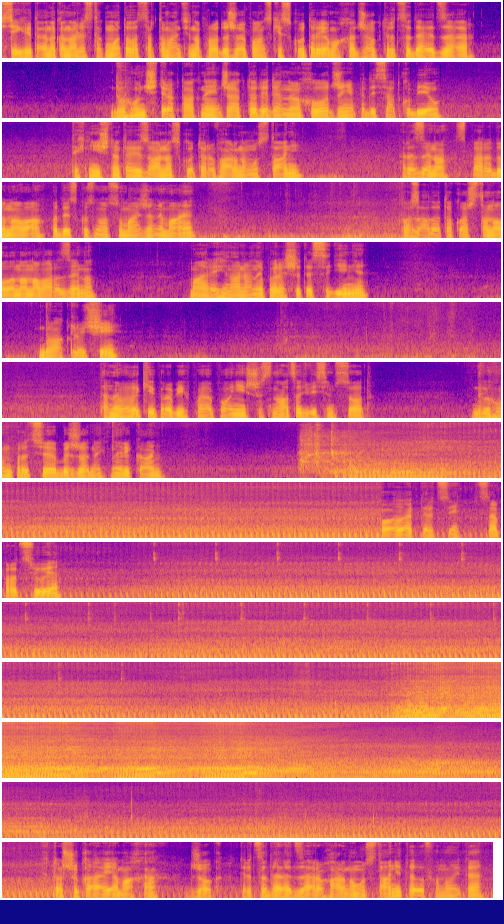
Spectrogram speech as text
Всіх вітаю на каналі Стокмото. В асортименті на продажу японський скутер Yamaha Jog 39ZR. Двигун 4-тактний інжектор, єдине охолодження 50 кубів. Технічно та візуально скутер в гарному стані. Резина спереду нова, по диску зносу майже немає. Позаду також встановлена нова резина. Має оригінально не перешите сидіння. Два ключі. Та невеликий пробіг по Японії 16800. Двигун працює без жодних нарікань. По електриці все працює. Хто шукає Yamaha Jog 39 в гарному стані, телефонуйте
